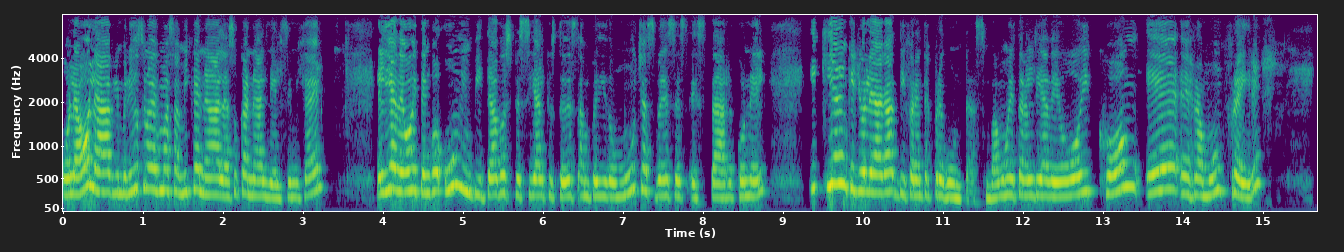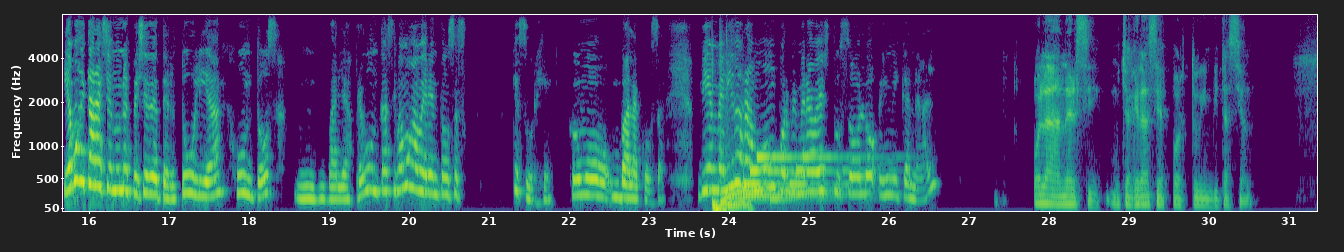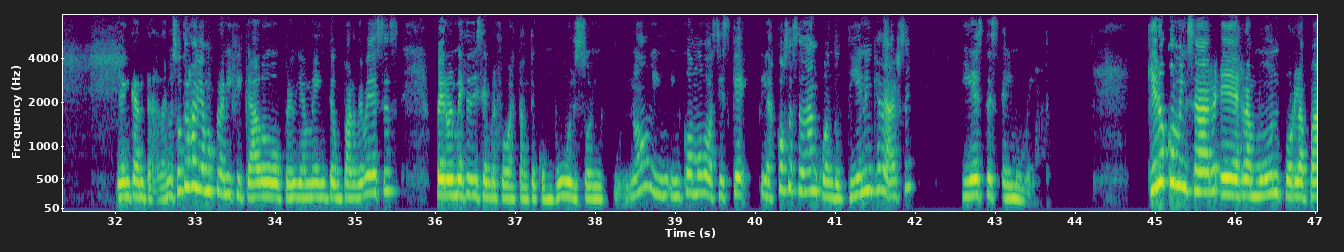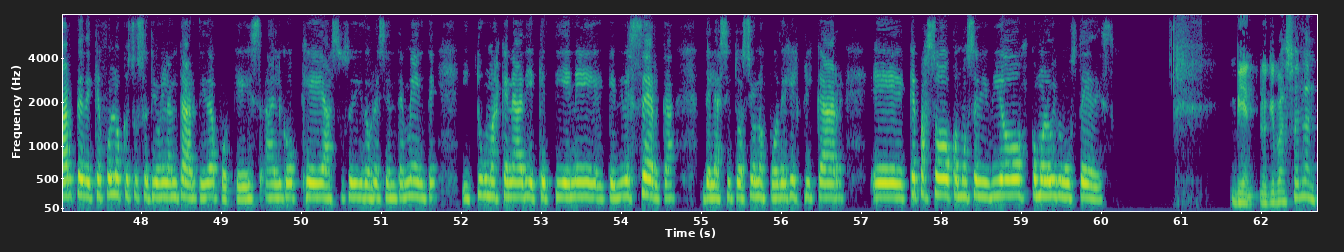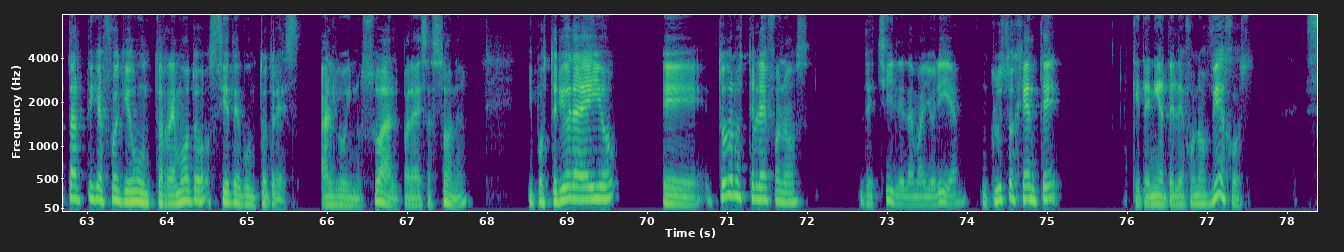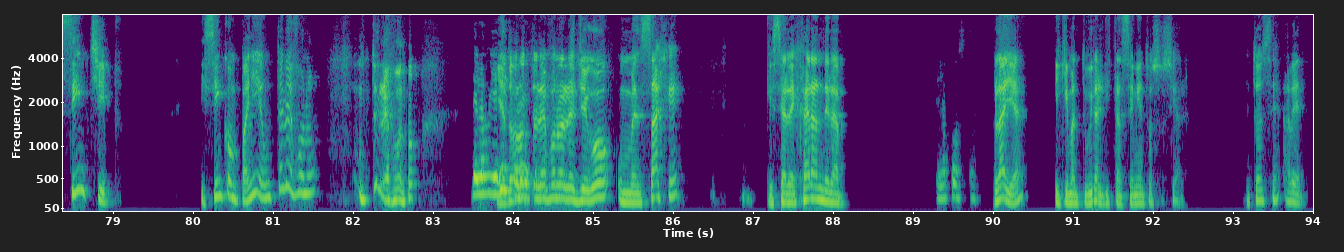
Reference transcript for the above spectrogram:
Hola, hola, bienvenidos una vez más a mi canal, a su canal Nelson Mijael. El día de hoy tengo un invitado especial que ustedes han pedido muchas veces estar con él y quieren que yo le haga diferentes preguntas. Vamos a estar el día de hoy con eh, eh, Ramón Freire y vamos a estar haciendo una especie de tertulia juntos, mm, varias preguntas y vamos a ver entonces qué surge, cómo va la cosa. Bienvenido Ramón, por primera vez tú solo en mi canal. Hola Nelsi, muchas gracias por tu invitación. Encantada. Nosotros habíamos planificado previamente un par de veces, pero el mes de diciembre fue bastante convulso, ¿no? Incómodo, así es que las cosas se dan cuando tienen que darse y este es el momento. Quiero comenzar, eh, Ramón, por la parte de qué fue lo que sucedió en la Antártida, porque es algo que ha sucedido recientemente y tú más que nadie que tiene, que vive cerca de la situación, nos puedes explicar eh, qué pasó, cómo se vivió, cómo lo viven ustedes. Bien, lo que pasó en la Antártica fue que hubo un terremoto 7.3, algo inusual para esa zona, y posterior a ello, eh, todos los teléfonos de Chile, la mayoría, incluso gente que tenía teléfonos viejos, sin chip y sin compañía, un teléfono, un teléfono. De los y a todos los teléfonos les llegó un mensaje que se alejaran de la, la costa. playa y que mantuvieran el distanciamiento social. Entonces, a ver,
